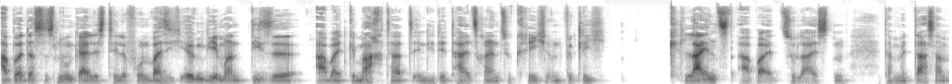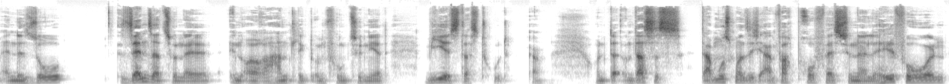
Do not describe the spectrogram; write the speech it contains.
Aber das ist nur ein geiles Telefon, weil sich irgendjemand diese Arbeit gemacht hat, in die Details reinzukriechen und wirklich Kleinstarbeit zu leisten, damit das am Ende so sensationell in eurer Hand liegt und funktioniert, wie es das tut. Ja. Und, und das ist, da muss man sich einfach professionelle Hilfe holen,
